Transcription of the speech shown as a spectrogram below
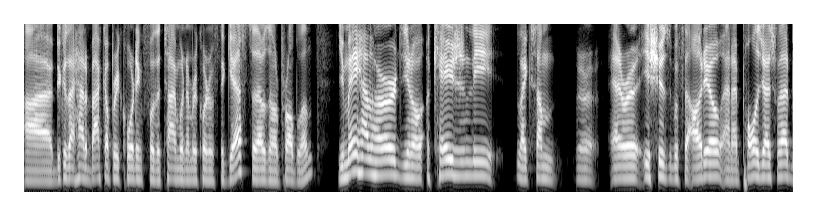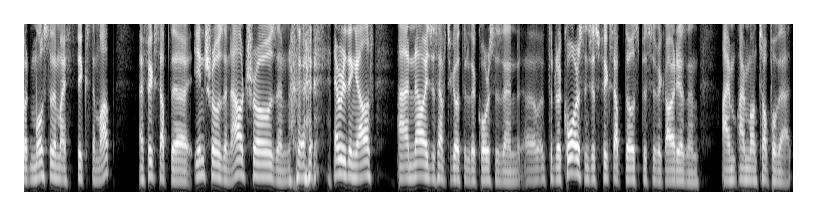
uh, because I had a backup recording for the time when I'm recording with the guest. So that was not a problem. You may have heard, you know, occasionally like some error issues with the audio, and I apologize for that. But most of them, I fixed them up. I fixed up the intros and outros and everything else. And now I just have to go through the courses and uh, through the course and just fix up those specific audios, and I'm I'm on top of that.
